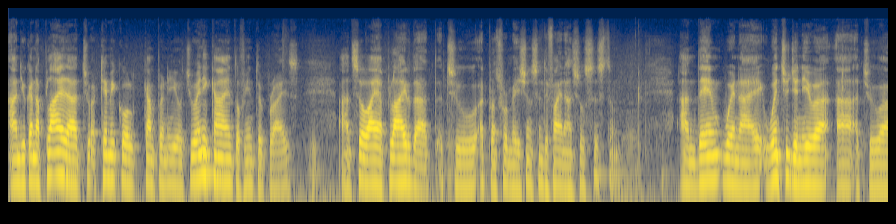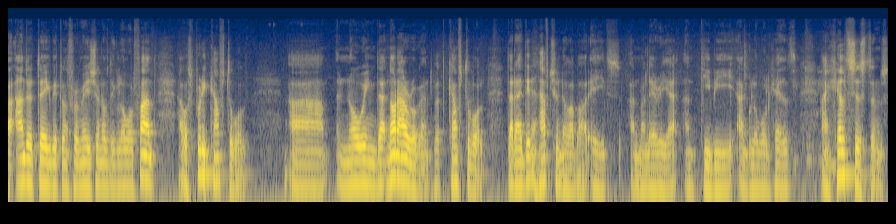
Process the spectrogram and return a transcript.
and you can apply that to a chemical company or to any kind of enterprise. Mm. And so I applied that to uh, transformations in the financial system. And then when I went to Geneva uh, to uh, undertake the transformation of the Global Fund, I was pretty comfortable uh, knowing that, not arrogant, but comfortable, that I didn't have to know about AIDS and malaria and TB and global health and health systems.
